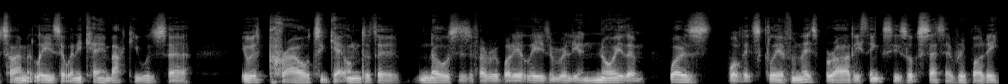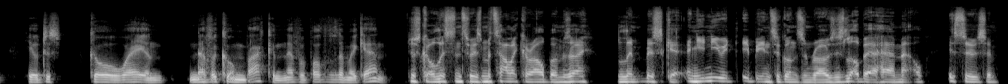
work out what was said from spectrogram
time at Leeds. That when he came back, he was uh, he was proud to get under the noses of everybody at Leeds and really annoy them. Whereas, well, it's clear from this, Berardi thinks he's upset everybody. He'll just go away and never come back and never bother them again. Just go listen to his Metallica albums, eh? Limp Bizkit, and you knew he'd, he'd be into Guns N' Roses. A little bit of hair metal, it suits him.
